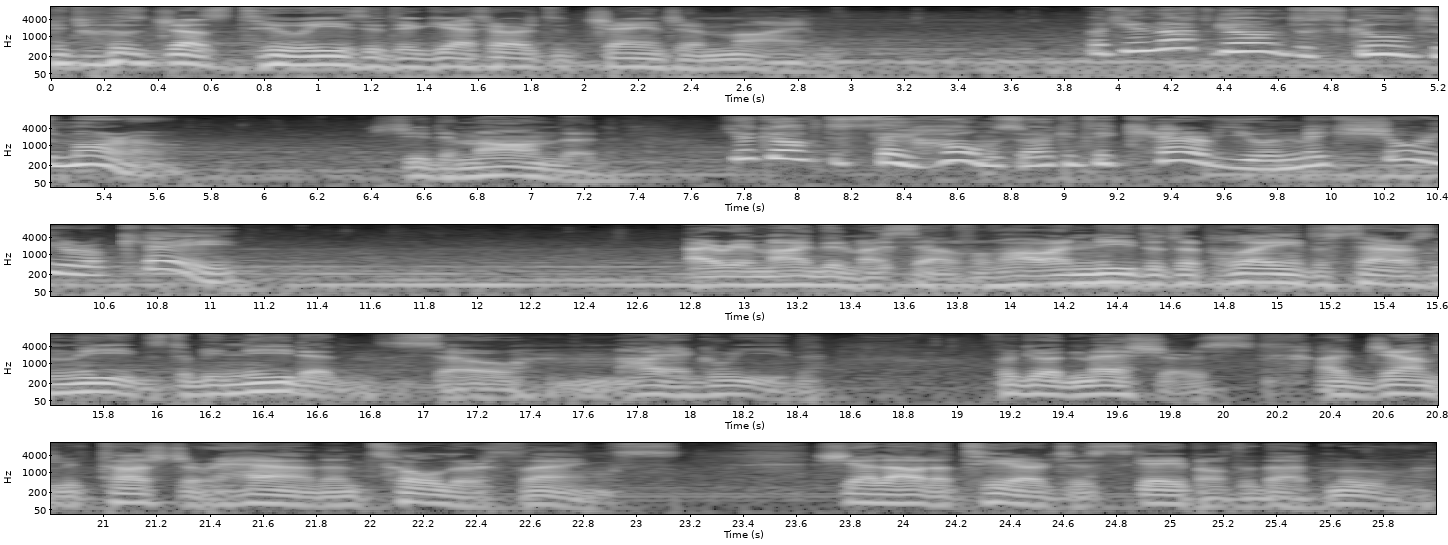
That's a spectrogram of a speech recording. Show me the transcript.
It was just too easy to get her to change her mind. But you're not going to school tomorrow, she demanded. You're going to stay home so I can take care of you and make sure you're okay. I reminded myself of how I needed to play into Sarah's needs to be needed, so mm, I agreed. For good measures, I gently touched her hand and told her thanks. She allowed a tear to escape after that move.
